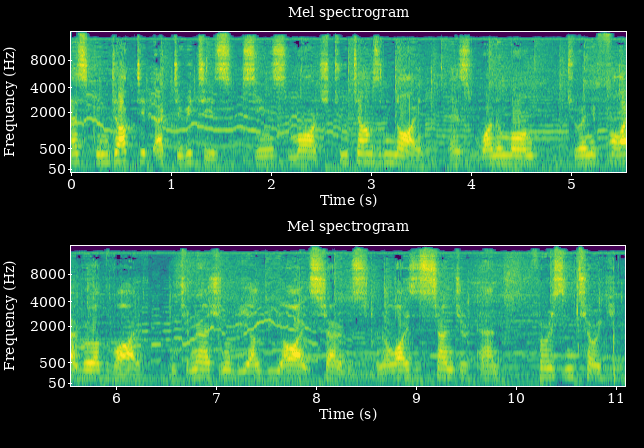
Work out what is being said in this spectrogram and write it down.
Has conducted activities since March 2009 as one among 25 worldwide international VLBI service analysis center and first in Turkey.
